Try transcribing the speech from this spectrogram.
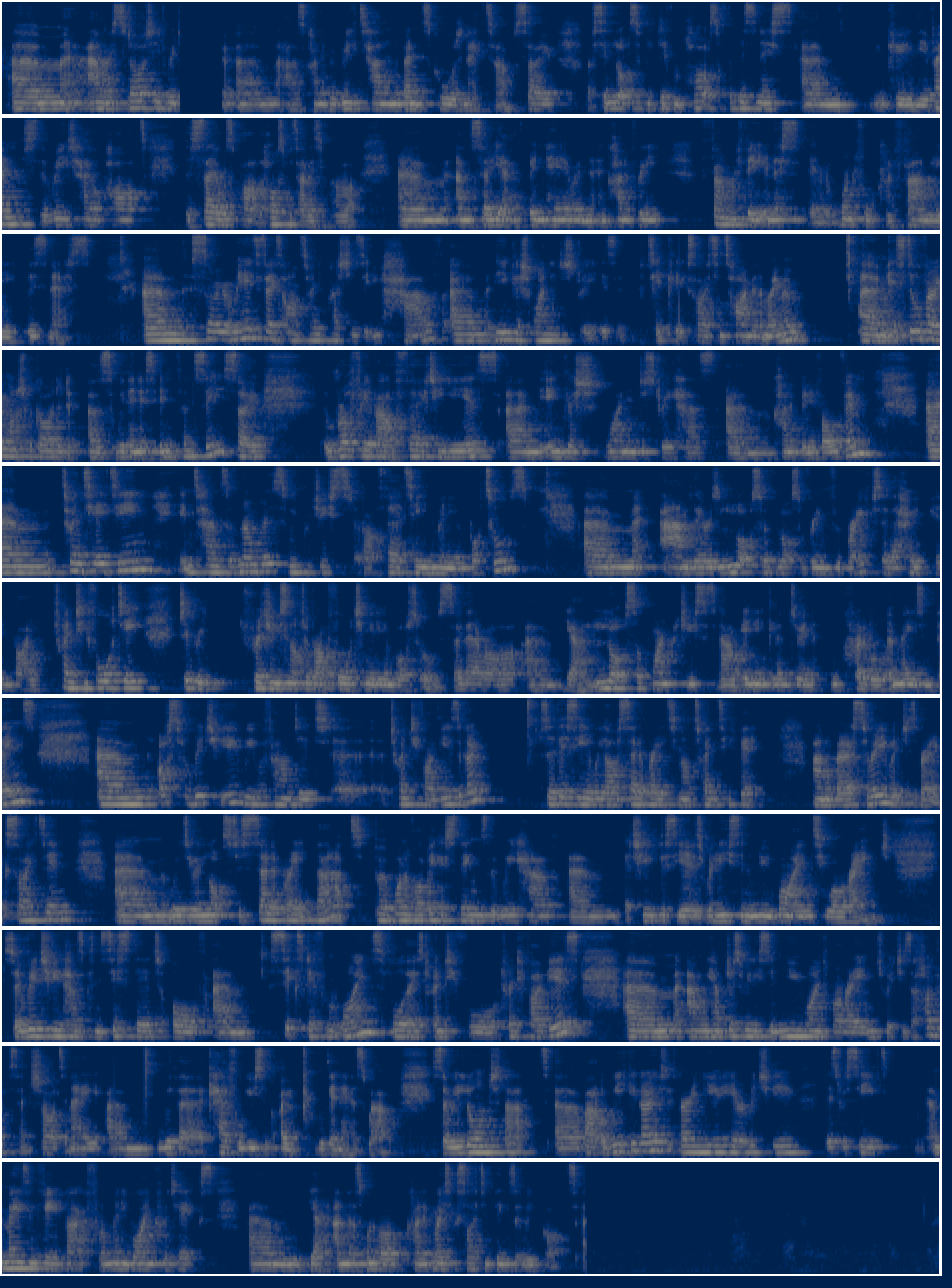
um, and I started Ridgeview um, as kind of a retail and events coordinator. So I've seen lots of different parts of the business, um, including the events, the retail part, the sales part, the hospitality part. Um, and so, yeah, I've been here and, and, kind of really found my feet in this uh, wonderful kind of family business. Um, so I'm here today to answer any questions that you have. Um, the English wine industry is a particularly exciting time at the moment. Um, it's still very much regarded as within its infancy. So roughly about 30 years, um, the English wine industry has um, kind of been evolving. Um, 2018, in terms of numbers, we produced about 13 million bottles. Um, and there is lots of lots of room for growth. So they're hoping by 2040 to be producing up to about 40 million bottles. So there are, um, yeah, lots of wine producers now in England doing incredible, amazing things. Um, us for Ridgeview, we were founded uh, 25 years ago. So this year we are celebrating our 25th anniversary, which is very exciting. Um, we're doing lots to celebrate that, but one of our biggest things that we have um, achieved this year is releasing a new wine to our range. So Ridgeview has consisted of um, six different wines for those 24, 25 years. Um, and we have just released a new wine to our range, which is 100% Chardonnay um, with a careful use of oak within it as well. So we launched that uh, about a week ago. So it's very new here at Ridgeview. It's received amazing feedback from many wine critics. Um, yeah, and that's one of our kind of most exciting things that we've got.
